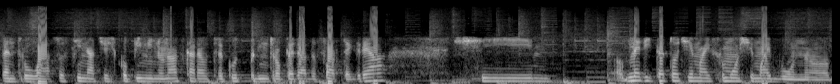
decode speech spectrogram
pentru a susține acești copii minunați care au trecut printr-o perioadă foarte grea și uh, merită tot ce e mai frumos și mai bun. uh.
